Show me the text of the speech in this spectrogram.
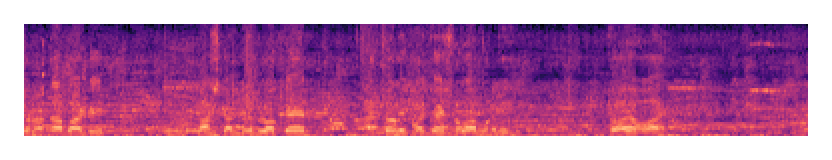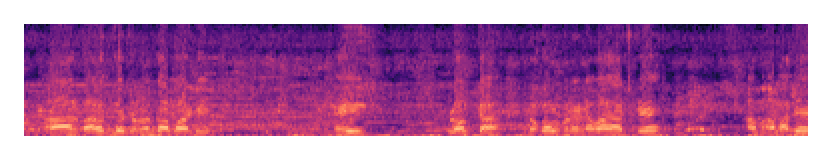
জনতা পার্টির বাসকান্দি ব্লকের আঞ্চলিক পঞ্চায়েত সভাপতি জয় হওয়ায় আর ভারতীয় জনতা পার্টির এই ব্লকটা দখল করে নেওয়ায় আজকে আমাদের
